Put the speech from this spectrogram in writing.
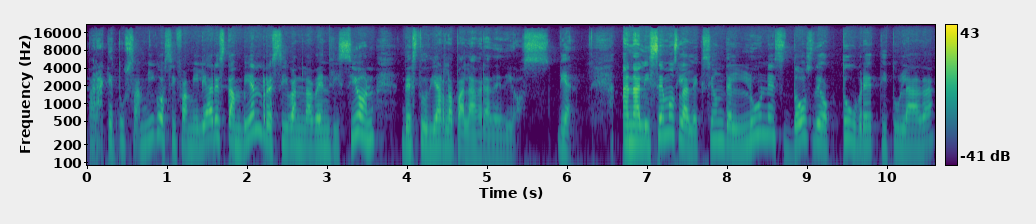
para que tus amigos y familiares también reciban la bendición de estudiar la palabra de Dios. Bien, analicemos la lección del lunes 2 de octubre titulada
